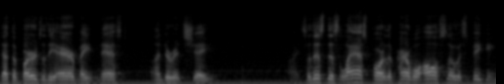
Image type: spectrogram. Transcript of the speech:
that the birds of the air may nest under its shade. Right. so this, this last part of the parable also is speaking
